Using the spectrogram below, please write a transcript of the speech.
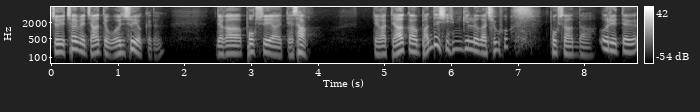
저희 처음에 저한테 원수였거든. 내가 복수해야 할 대상. 내가 대학 가면 반드시 힘길러 가지고 복수한다. 어릴 때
